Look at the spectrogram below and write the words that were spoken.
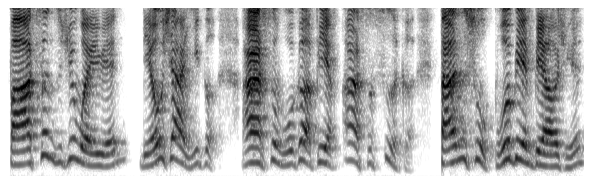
把政治局委员留下一个，二十五个变二十四个，单数不变表决，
